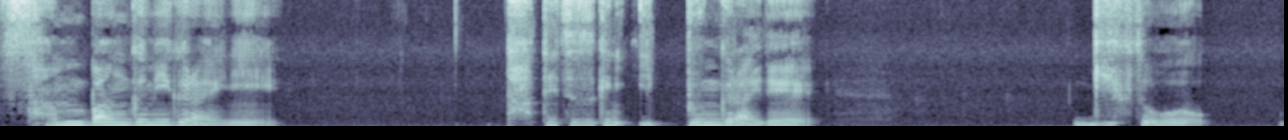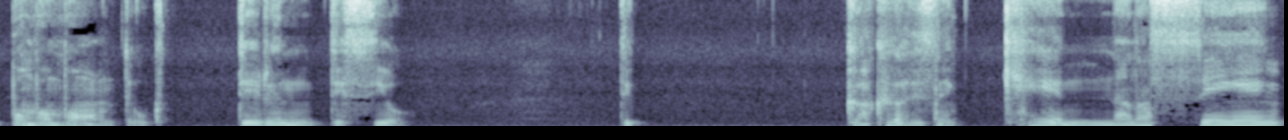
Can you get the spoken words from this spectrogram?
3番組ぐらいに立て続けに1分ぐらいで、ギフトをボンボンボンって送ってるんですよ。で、額がですね、計7000円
